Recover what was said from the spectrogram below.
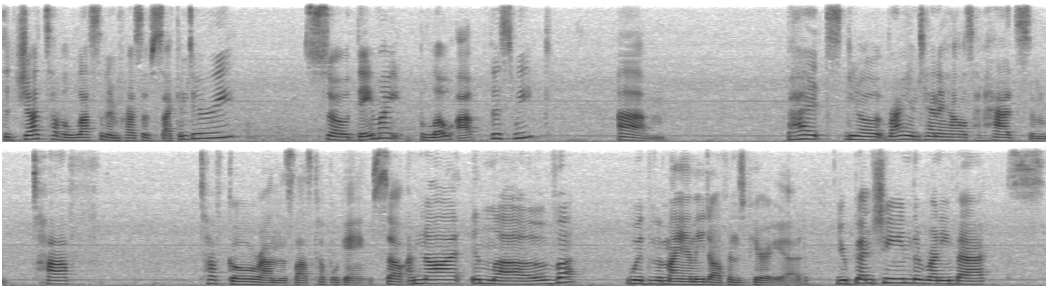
the Jets have a less than impressive secondary, so they might blow up this week. Um, but you know, Ryan Tannehill's have had some tough, tough go around this last couple games. So I'm not in love with the Miami Dolphins. Period. You're benching the running backs.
